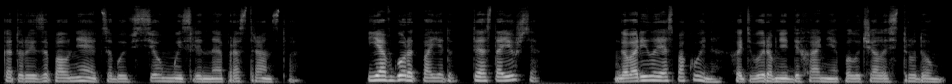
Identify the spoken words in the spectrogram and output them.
которые заполняют собой все мысленное пространство. «Я в город поеду. Ты остаешься? Говорила я спокойно, хоть выровнять дыхание получалось трудом.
